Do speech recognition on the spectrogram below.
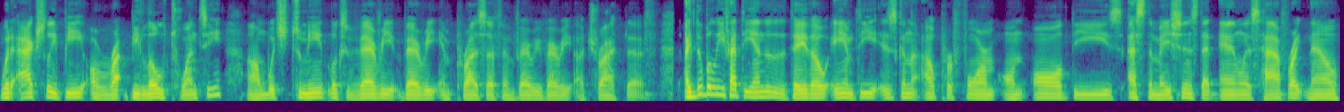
would actually be around, below 20, um, which to me looks very, very impressive and very, very attractive. I do believe at the end of the day, though, AMD is going to outperform on all these estimations that analysts have right now,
